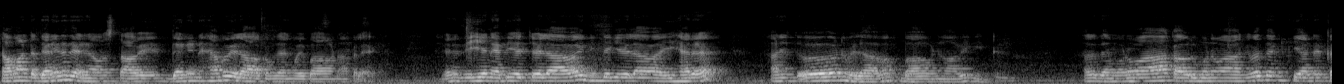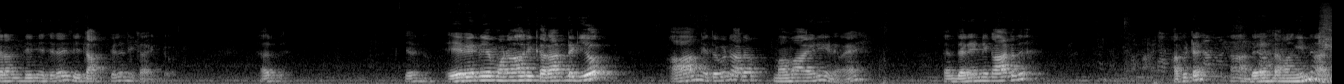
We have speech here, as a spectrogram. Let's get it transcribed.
තමන්ට දැනෙන දැනෙන අවස්ථාවේ දැනෙන හැම වෙලාවකම දැන් ওই භාවනා කළා. එන සිහිය නැති වෙච්ච වෙලාවයි නිින්ද ගිය වෙලාවයි හැර අනිත් ඕන වෙලාවක් භාවනාවෙන් ඉන්න. හරි දැන් මොනවා කවුරු මොනවා කිව්වද දැන් කියන්නේ කරන් දෙන්නේ එතරම් සිතක් වෙලා නිකන් ඉන්න ඕනේ. හරිද? දැන් ඒ වෙනුවෙන් මොනවා හරි කරන්න ගියොත් ආන් එතකොට අර මම ආයෙනේ එනවා ඈ. දැන් දැනෙන්නේ කාටද? අපිට ආ දැන් තමන් ඉන්නවද?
